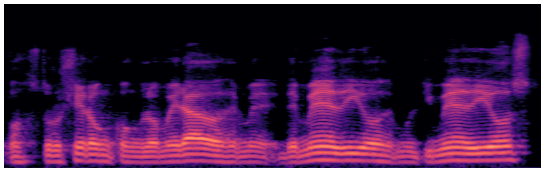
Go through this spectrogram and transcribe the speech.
construyeron conglomerados de, medios, de multimedios,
